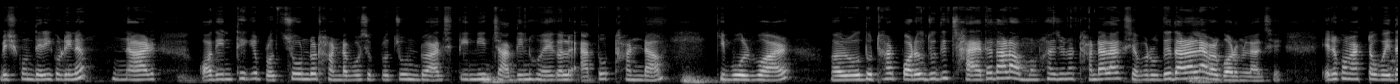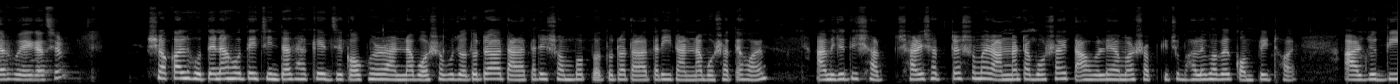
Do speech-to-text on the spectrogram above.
বেশিক্ষণ দেরি করি না। আর কদিন থেকে প্রচণ্ড ঠান্ডা পড়ছে প্রচণ্ড। আজ তিন দিন চার দিন হয়ে গেল এত ঠান্ডা। কি বলব আর? রোদ ওঠার পরেও যদি ছায়াতে দাঁড়াও মনে হয় যেন ঠান্ডা লাগছে। আবার রোদে দাঁড়ালে আবার গরম লাগছে। এরকম একটা ওয়েদার হয়ে গেছে। সকাল হতে না হতেই চিন্তা থাকে যে কখন রান্না বসাবো। যতটা তাড়াতাড়ি সম্ভব ততটা তাড়াতাড়ি রান্না বসাতে হয়। আমি যদি সাত, সাড়ে সাতটার সময় রান্নাটা বসাই, তাহলে আমার সব কিছু ভালোভাবে কমপ্লিট হয়। আর যদি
